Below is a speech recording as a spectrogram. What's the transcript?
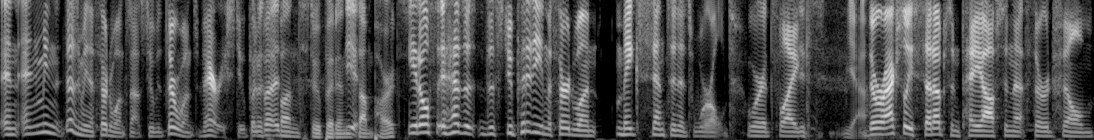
And and I mean, it doesn't mean the third one's not stupid. The third one's very stupid. but it's fun, stupid in Yeah. some parts. It also it has a the stupidity in the third one makes sense in its world where it's like It's yeah. there are actually setups and payoffs in that third film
